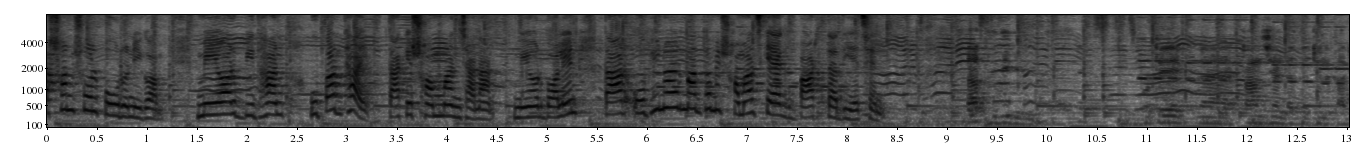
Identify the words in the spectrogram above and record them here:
আসানসোল পৌর নিগম। মেয়র বিধান উপাধ্যায় তাকে সম্মান জানান। মেয়র বলেন, তার অভিনয়ের মাধ্যমে সমাজকে এক বার্তা দিয়েছেন। ট্রান্সজেন্ডারদের জন্য কাজ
